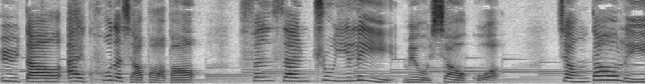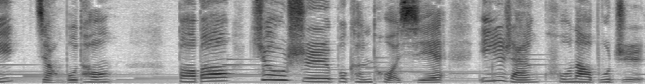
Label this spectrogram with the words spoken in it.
遇到爱哭的小宝宝，分散注意力没有效果，讲道理讲不通。”宝宝就是不肯妥协，依然哭闹不止。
